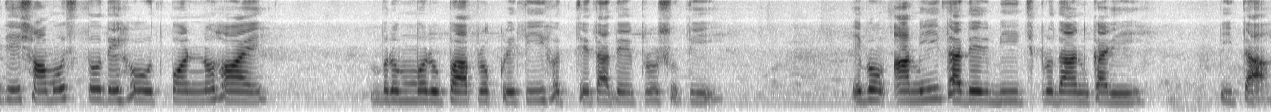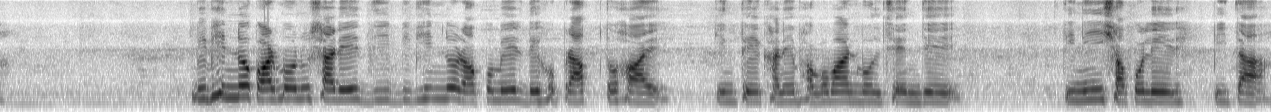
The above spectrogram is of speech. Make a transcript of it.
যে সমস্ত দেহ উৎপন্ন হয়, ব্রহ্মরূপা প্রকৃতি হচ্ছে তাদের প্রসূতি এবং আমি তাদের বীজ প্রদানকারী পিতা। বিভিন্ন কর্ম অনুসারে জীব বিভিন্ন রকমের দেহ প্রাপ্ত হয়। কিন্তু এখানে ভগবান বলছেন যে, তিনি সকলের পিতা।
